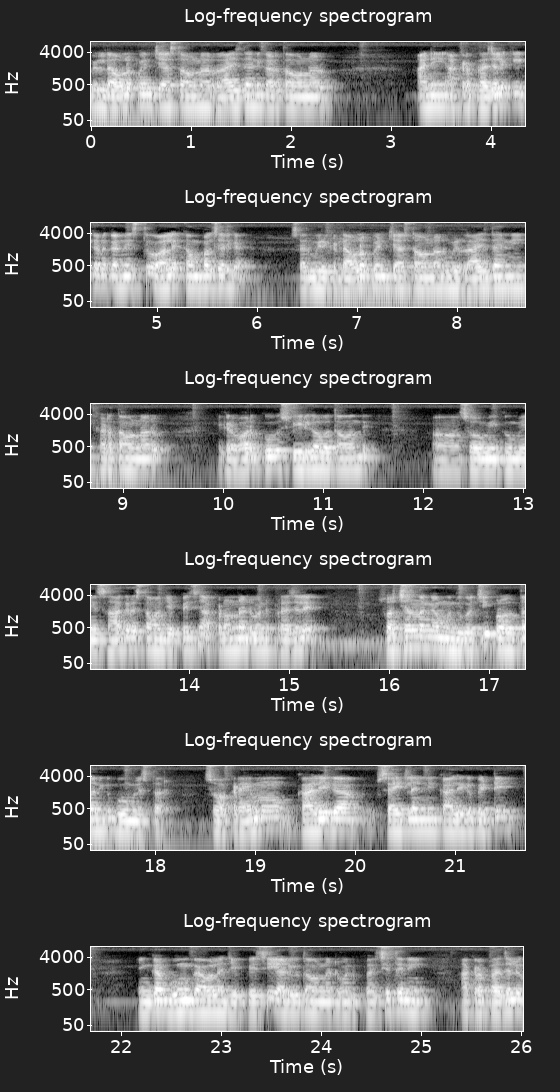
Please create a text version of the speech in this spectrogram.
వీళ్ళు డెవలప్మెంట్ చేస్తూ ఉన్నారు రాజధాని కడతా ఉన్నారు అని అక్కడ ప్రజలకి కనుక అందిస్తే వాళ్ళకి కంపల్సరీగా సార్ మీరు ఇక్కడ డెవలప్మెంట్ చేస్తూ ఉన్నారు మీరు రాజధాని కడతా ఉన్నారు ఇక్కడ వర్క్ స్పీడ్గా అవుతూ ఉంది సో మీకు మేము సహకరిస్తామని చెప్పేసి అక్కడ ఉన్నటువంటి ప్రజలే స్వచ్ఛందంగా ముందుకు వచ్చి ప్రభుత్వానికి భూములు ఇస్తారు. సో అక్కడేమో ఖాళీగా సైట్లన్నీ ఖాళీగా పెట్టి ఇంకా భూమి కావాలని చెప్పేసి అడుగుతూ ఉన్నటువంటి పరిస్థితిని అక్కడ ప్రజలు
